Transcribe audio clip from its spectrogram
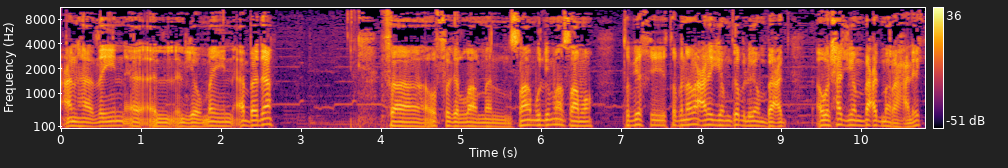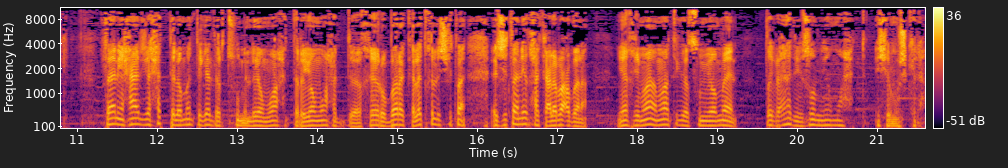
عن هذين اليومين أبدا. فوفق الله من صام واللي ما صاموا طب يا أخي طب أنا راح علي يوم قبل ويوم بعد. أول حاجة يوم بعد ما راح عليك. ثاني حاجة حتى لو ما أنت قادر تصوم إلا يوم واحد ترى يوم واحد خير وبركة. لا تخلي الشيطان الشيطان يضحك على بعضنا. يا أخي ما ما تقدر تصوم يومين. طيب عادي يصوم يوم واحد. إيش المشكلة؟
